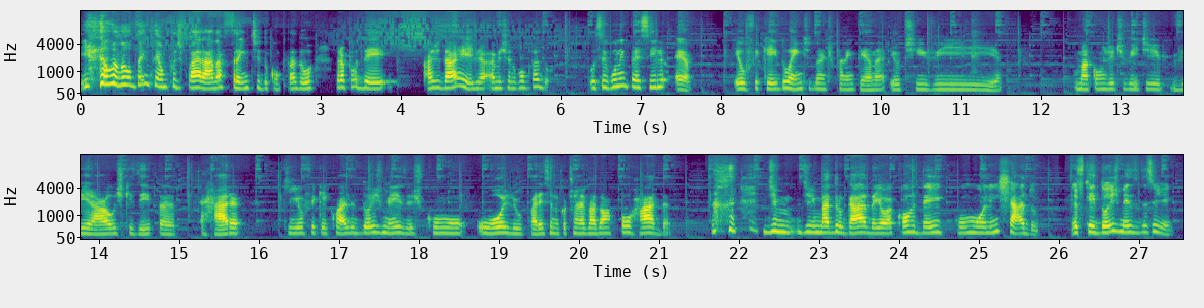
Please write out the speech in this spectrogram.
E ela não tem tempo de parar na frente do computador para poder ajudar ele a mexer no computador. O segundo empecilho é: eu fiquei doente durante a quarentena, eu tive uma conjuntivite viral esquisita, rara, que eu fiquei quase dois meses com o olho parecendo que eu tinha levado uma porrada de, de madrugada e eu acordei com o olho inchado. Eu fiquei dois meses desse jeito.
